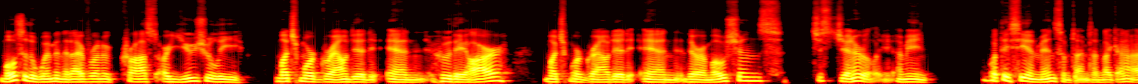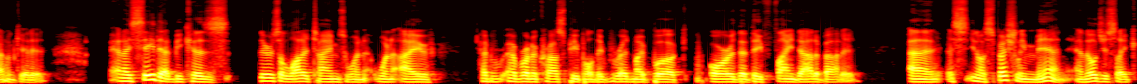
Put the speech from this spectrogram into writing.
most of the women that I've run across are usually much more grounded in who they are, much more grounded in their emotions, just generally. I mean, what they see in men sometimes i'm like i don't, I don't get it and i say that because there's a lot of times when when i had have run across people they've read my book or that they find out about it uh, you know especially men and they'll just like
